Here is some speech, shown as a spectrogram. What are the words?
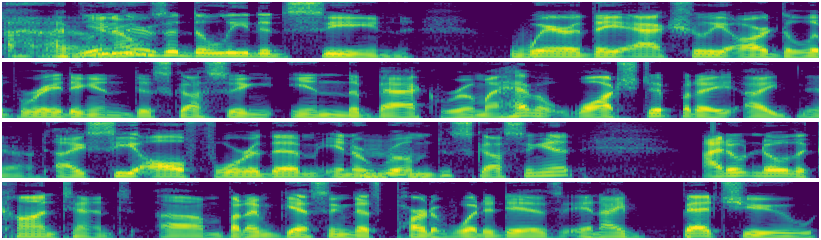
I believe know? there's a deleted scene where they actually are deliberating and discussing in the back room. I haven't watched it, but I I, Yeah. I see all four of them in a room discussing it. I don't know the content, um, but I'm guessing that's part of what it is. And I bet you,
